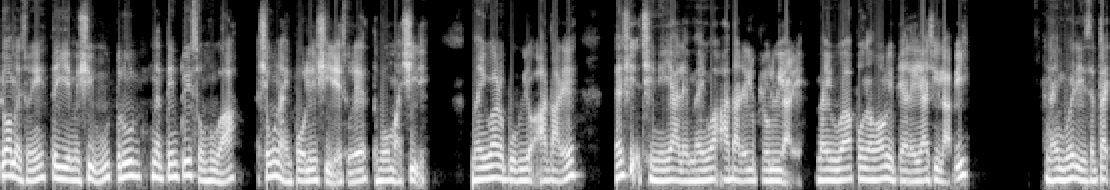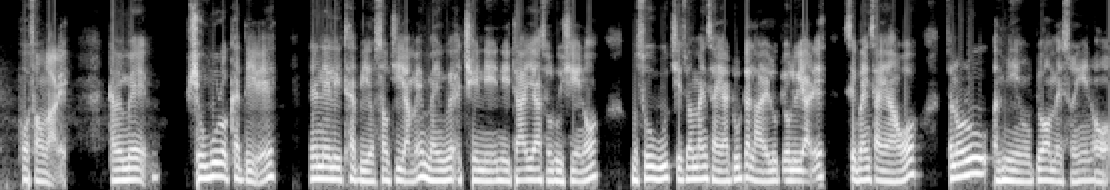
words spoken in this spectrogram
ပြောရမယ်ဆိုရင်တည်ရမရှိဘူးသူတို့နှစ်သင်းတွေးဆုံမှုကအရှုံးနိုင်ပေါ်လေးရှိတယ်ဆိုတဲ့သဘောမှရှိတယ်မန်ယူကတော့ပို့ပြီးတော့အားတာတယ်လက်ရှိအခြေအနေရလဲမန်ယူကအားတာတယ်လို့ပြောလို့ရတယ်မန်ယူကပုံစံကောင်းတွေပြန်လဲရရှိလာပြီးနိုင်ပွဲတွေစတိုက်ဖော်ဆောင်လာတယ်ဒါပေမဲ့ရုံဖို့တော့ခက်သေးတယ် နည်းနည်းလေးထပ်ပြီးတော့စောင့်ကြည့်ရမယ်မန်ယူရဲ့အခြေအနေအနေထားအရဆိုလို့ရှိရင်တော့မစိုးဘူးခြေစွမ်းပိုင်းဆိုင်ရာတိုးတက်လာတယ်လို့ပြောလို့ရတယ်စိတ်ပိုင်းဆိုင်ရာရောကျွန်တော်တို့အမြင်ကိုပြောရမယ်ဆိုရင်တော့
